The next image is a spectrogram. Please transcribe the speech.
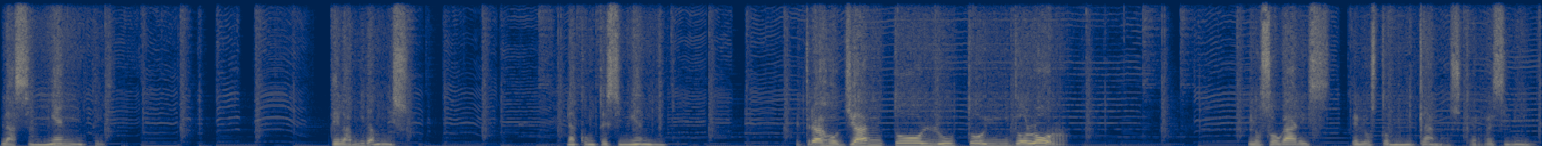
las simientes de la vida misma. Un acontecimiento que trajo llanto, luto y dolor los hogares de los dominicanos que residimos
